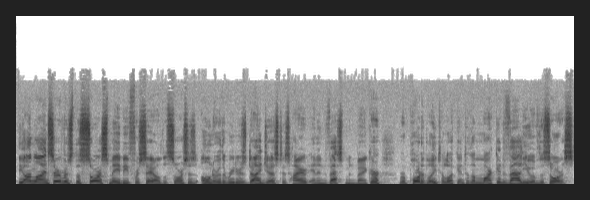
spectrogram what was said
The online service The Source may be for sale. The Source's owner, the Reader's Digest, has hired an investment banker, reportedly to look into the market value of The Source.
